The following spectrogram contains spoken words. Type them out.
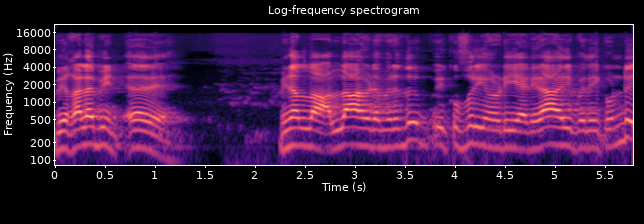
பி கலபின் எதாவது மினல்லா அல்லாஹ்விடமிருந்து பி நிராகரிப்பதை கொண்டு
